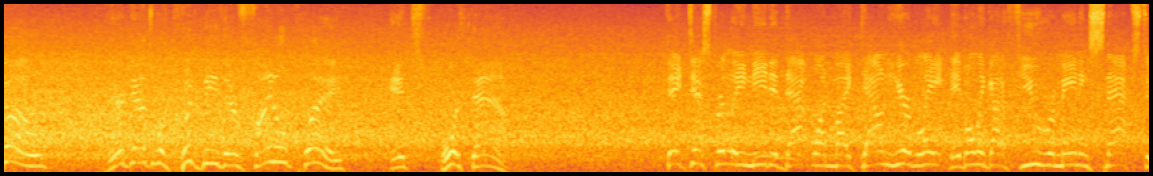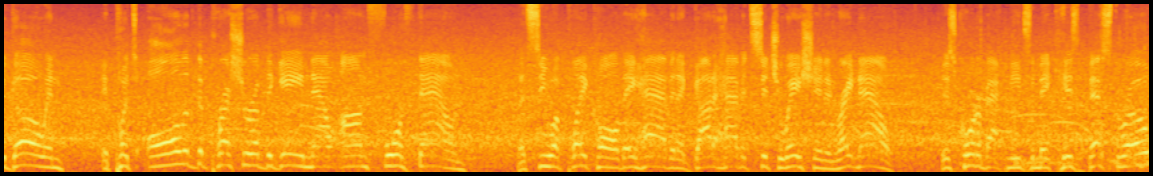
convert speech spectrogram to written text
go. They're down to what could be their final play. It's fourth down. They desperately needed that one, Mike. Down here late, they've only got a few remaining snaps to go, and it puts all of the pressure of the game now on fourth down. Let's see what play call they have in a gotta-have-it situation, and right now, this quarterback needs to make his best throw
